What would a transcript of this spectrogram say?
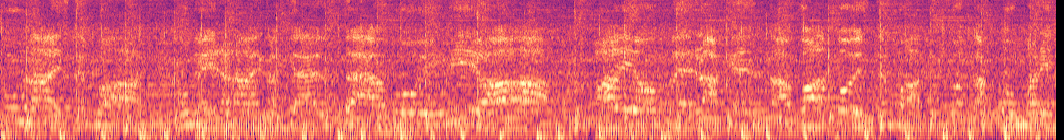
punaisten maat. On meidän aika käyttää voimia Aiomme rakentaa valkoisten maat Jotta kommanit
